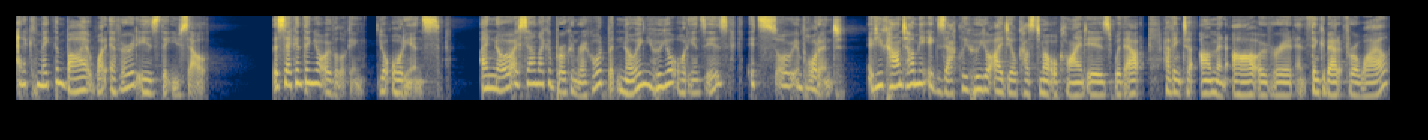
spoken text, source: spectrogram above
and it can make them buy whatever it is that you sell. The second thing you're overlooking, your audience. I know I sound like a broken record, but knowing who your audience is, it's so important. If you can't tell me exactly who your ideal customer or client is without having to um and ah over it and think about it for a while,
